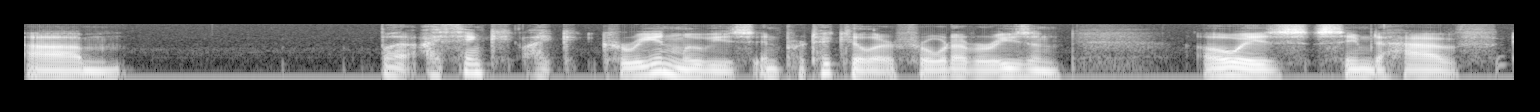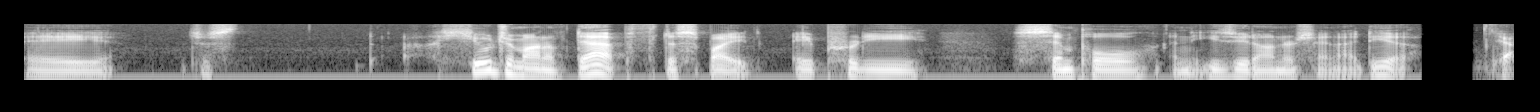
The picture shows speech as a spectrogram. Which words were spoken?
Um, but I think like Korean movies in particular, for whatever reason, always seem to have a just a huge amount of depth despite a pretty simple and easy to understand idea. Yeah,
